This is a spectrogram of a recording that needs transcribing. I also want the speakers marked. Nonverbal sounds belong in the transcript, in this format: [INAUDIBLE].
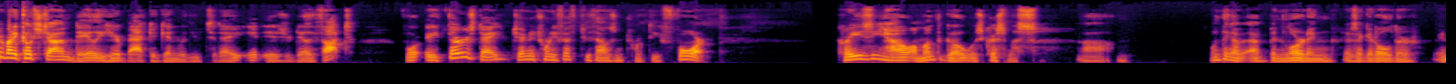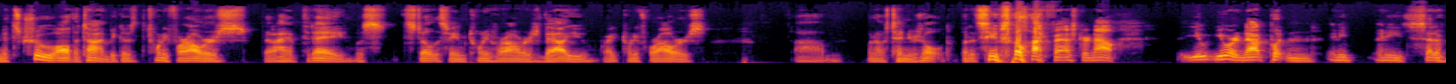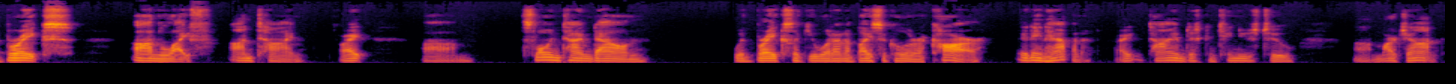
Speaker 1: everybody, Coach John Daly here, back again with you today. It is your daily thought for a Thursday, January 25th, 2024. Crazy how a month ago was Christmas. Um, one thing I've, I've, been learning as I get older, and it's true all the time because the 24 hours that I have today was still the same 24 hours value, right? 24 hours um, when I was 10 years old, but it [LAUGHS] seems a lot faster now. You you are not putting any any set of brakes on life, on time, right? Um, slowing time down with brakes like you would on a bicycle or a car, it ain't happening, right? Time just continues to uh, march on.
